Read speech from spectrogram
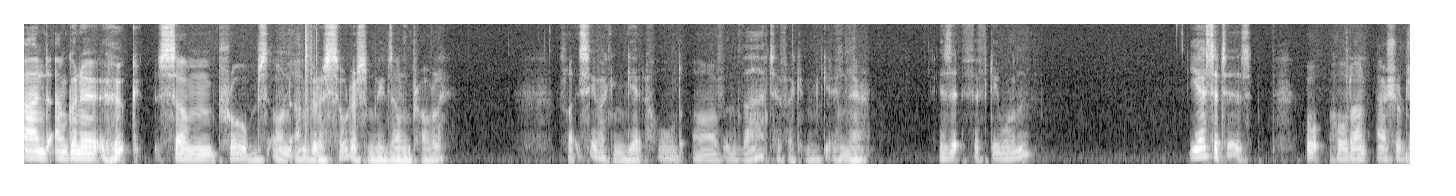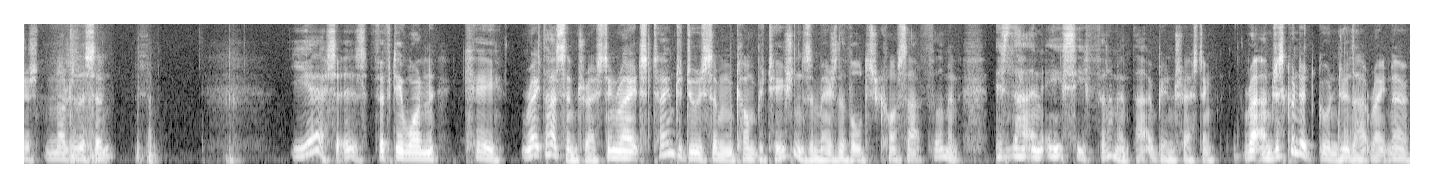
and I'm going to hook some probes on. I'm going to solder some leads on probably let's see if I can get hold of that, if I can get in there. Is it 51? Yes, it is. Oh, hold on. I shall just nudge this in. Yes, it is. 51k. Right, that's interesting. Right, time to do some computations and measure the voltage across that filament. Is that an AC filament? That would be interesting. Right, I'm just going to go and do that right now.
